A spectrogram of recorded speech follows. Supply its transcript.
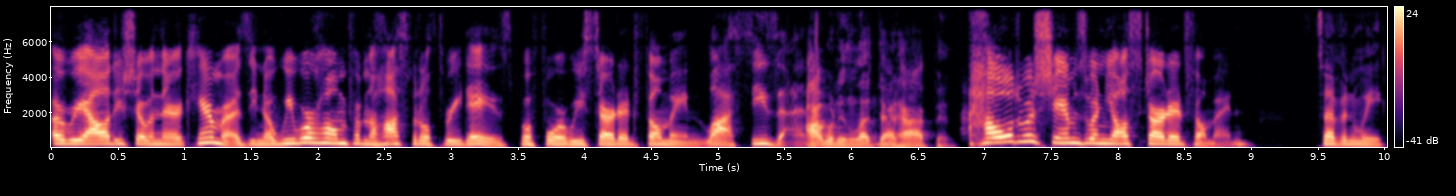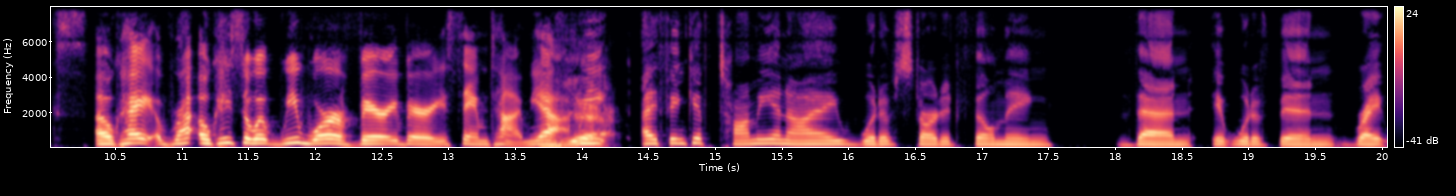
a reality show when there are cameras. You know, we were home from the hospital three days before we started filming last season. I wouldn't let that happen. How old was Shams when y'all started filming? Seven weeks. Okay, right. Okay, so it, we were very, very same time. Yeah. We, I think if Tommy and I would have started filming, then it would have been right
